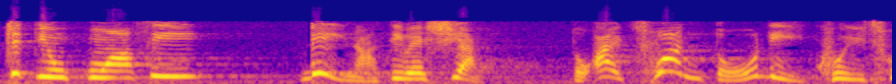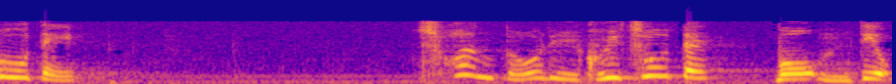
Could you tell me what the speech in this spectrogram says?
这张官司，你若伫要想，就爱篡夺离开此地，篡夺离开此地，无毋对。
